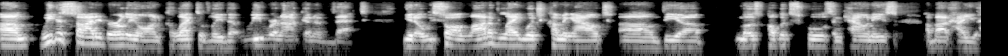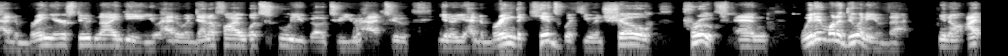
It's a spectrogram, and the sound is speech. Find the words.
Um, we decided early on collectively that we were not going to vet you know, we saw a lot of language coming out uh, via most public schools and counties about how you had to bring your student ID, you had to identify what school you go to, you had to, you know, you had to bring the kids with you and show proof. And we didn't want to do any of that. You know, I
